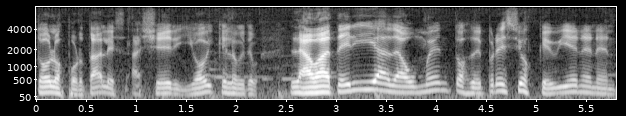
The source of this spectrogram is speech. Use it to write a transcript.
todos los portales, ayer y hoy, ¿qué es lo que te... La batería de aumentos de precios que vienen en,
